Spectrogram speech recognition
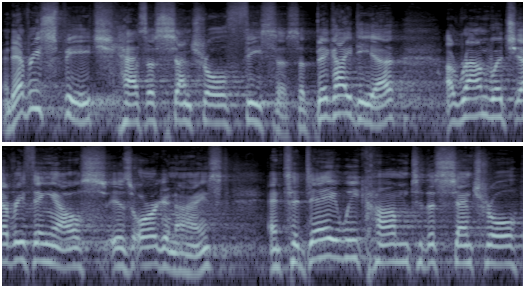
And every speech has a central thesis, a big idea around which everything else is organized. And today we come to the central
